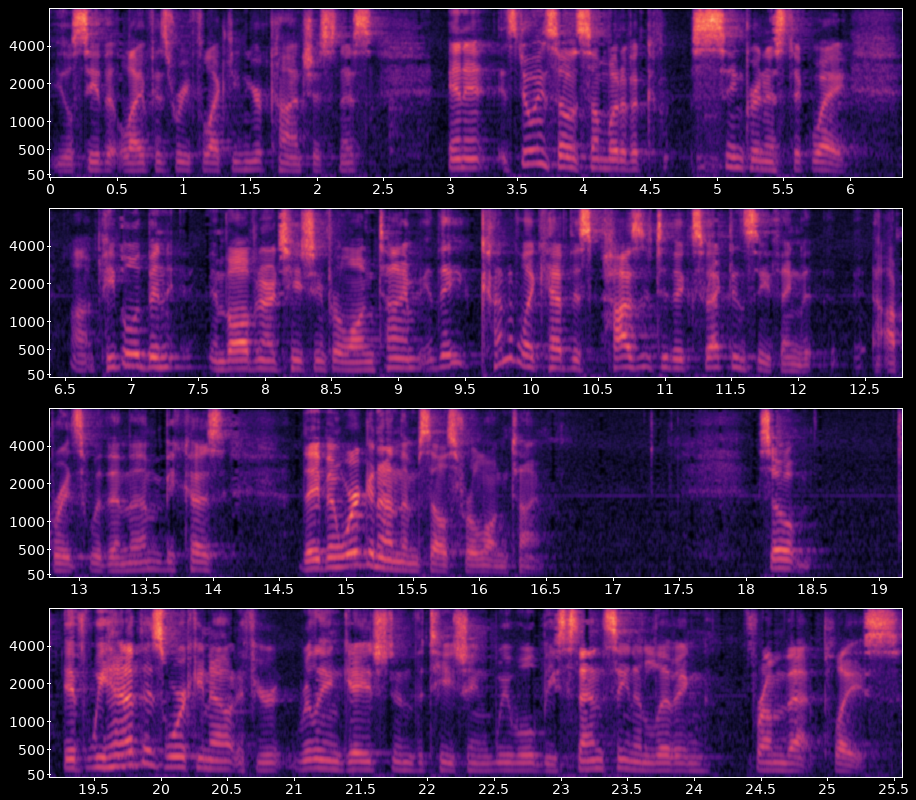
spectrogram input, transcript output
you'll see that life is reflecting your consciousness, and it, it's doing so in somewhat of a synchronistic way. Uh, people have been involved in our teaching for a long time, they kind of like have this positive expectancy thing that operates within them because They've been working on themselves for a long time. So if we have this working out, if you're really engaged in the teaching, we will be sensing and living from that place.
